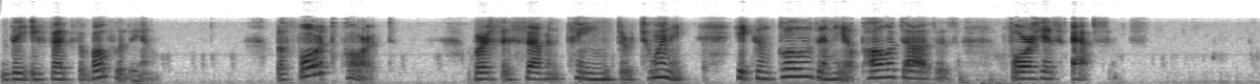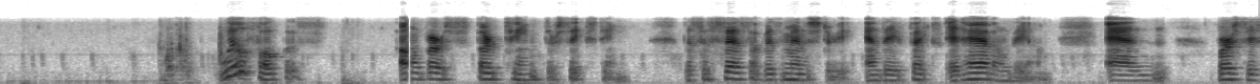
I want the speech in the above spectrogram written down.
the effects of both of them. The fourth part, verses 17 through 20, he concludes and he apologizes for his absence. We'll focus on verse 13 through 16, the success of his ministry and the effects it had on them. And verses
